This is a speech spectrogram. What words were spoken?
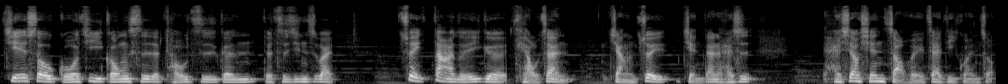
接受国际公司的投资跟的资金之外，最大的一个挑战，讲最简单的，还是还是要先找回在地观众。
